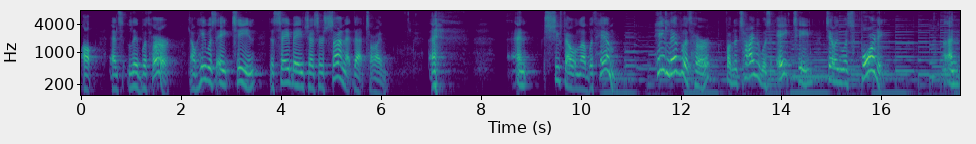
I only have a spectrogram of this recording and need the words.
up and live with her. Now he was 18, the same age as her son at that time. And, she fell in love with him. He lived with her from the time he was 18 till he was 40. And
